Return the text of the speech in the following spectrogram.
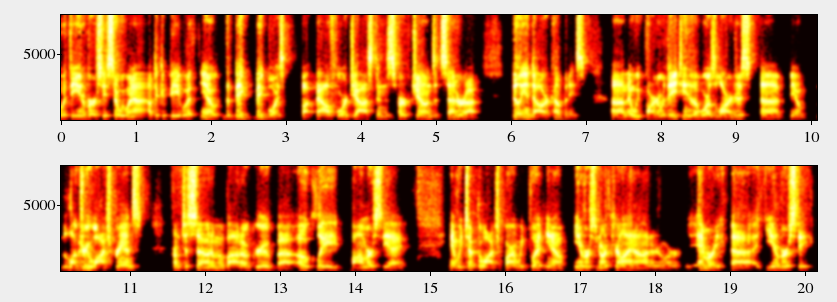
with the university. So we went out to compete with you know the big big boys, Balfour, Jostens, Herff Jones, et cetera, billion dollar companies. Um, and we partner with 18 of the world's largest, uh, you know, luxury watch brands from Tissot to Movado Group, uh, Oakley, Baume & Mercier. And we took the watch apart and we put, you know, University of North Carolina on it or Emory uh, University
